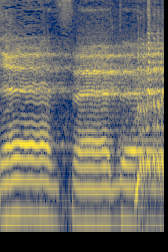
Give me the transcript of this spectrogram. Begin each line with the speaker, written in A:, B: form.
A: Seven.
